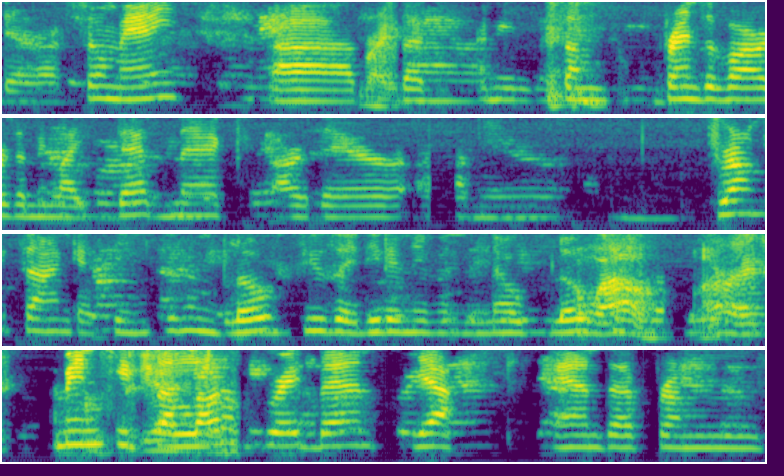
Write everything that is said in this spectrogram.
there are so many. Uh, right. But I mean, some friends of ours, I mean, like Dead Neck are there. I mean, Drunk Tank, I think, even Blowfuse. I didn't even know Blowfuse. Oh, wow. All right. I mean, it's yeah, a lot yeah. of great bands. Yeah. And uh, from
